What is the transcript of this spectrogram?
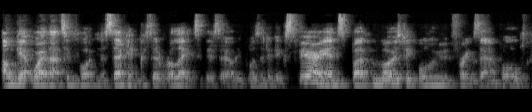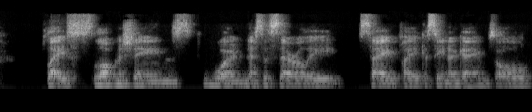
I'll get why that's important in a second because it relates to this early positive experience. But most people who, for example, play slot machines won't necessarily say play casino games or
